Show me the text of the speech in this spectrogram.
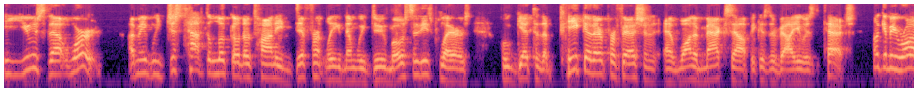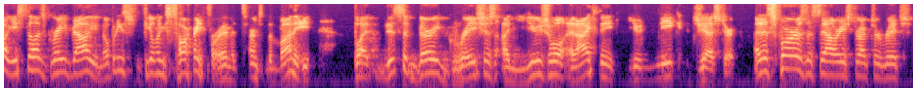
He used that word. I mean, we just have to look at Ohtani differently than we do most of these players who get to the peak of their profession and want to max out because their value is attached. Don't get me wrong, he still has great value. Nobody's feeling sorry for him in terms of the money. But this is a very gracious, unusual, and I think unique gesture. And as far as the salary structure, Rich,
